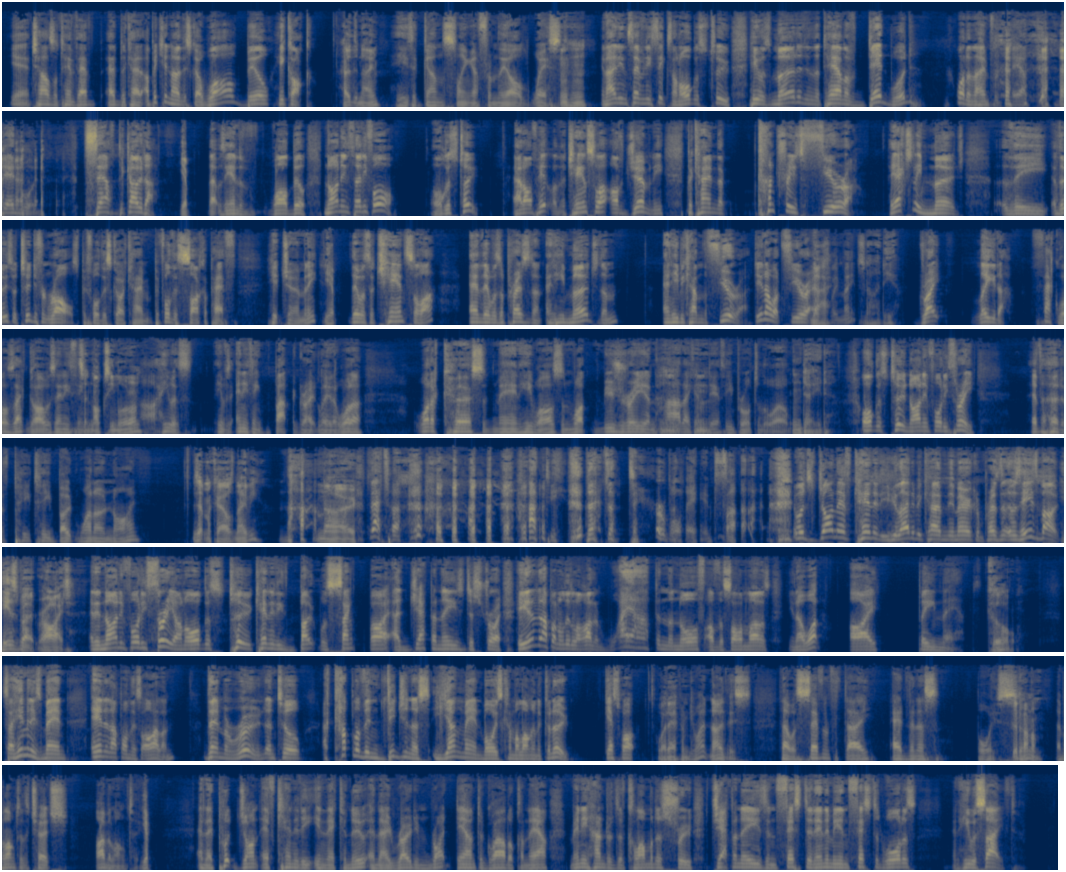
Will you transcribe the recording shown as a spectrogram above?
Yeah, Charles X ab- abdicated. I bet you know this guy, Wild Bill Hickok. Heard the name. He's a gunslinger from the old west. Mm-hmm. In 1876, on August 2, he was murdered in the town of Deadwood. What a name for a town. Deadwood. South Dakota. Yep. That was the end of Wild Bill. 1934, August 2. Adolf Hitler, the Chancellor of Germany, became the country's Führer. He actually merged the, these were two different roles before this guy came, before this psychopath hit Germany. Yep. There was a Chancellor and there was a President and he merged them and he became the Führer. Do you know what Führer No. actually means? No idea. Great leader. Fact was that guy was anything It's an oxymoron. oh, he was he was anything but a great leader. What a what a cursed man he was, and what misery and mm, heartache and mm. death he brought to the world. Indeed. August 2, 1943. Ever heard of PT Boat 109? Is that McHale's Navy? No. That's a Hunty, that's a terrible answer. It was John F. Kennedy who later became the American president. It was his boat. His boat, right. And in 1943, on August 2, Kennedy's boat was sunk by a Japanese destroyer. He ended up on a little island way up in the north of the Solomon Islands. You know what? I've been there. Cool. So him and his man ended up on this island. They're marooned until a couple of indigenous young man boys come along in a canoe. Guess what? What happened? You won't know this. They were Seventh Day Adventist boys. Good on them. They belong to the church I belong to Yep. and they put John F. Kennedy in their canoe and they rowed him right down to Guadalcanal, many hundreds of kilometres through Japanese infested, enemy infested waters, and he was saved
